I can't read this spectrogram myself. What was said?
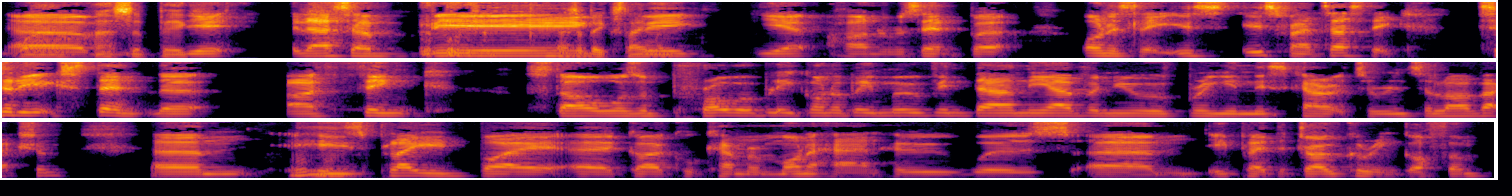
Wow, Um, that's a big- yeah, that's a big, That's a big statement. big, yeah, hundred percent. But honestly, it's it's fantastic to the extent that I think Star Wars are probably going to be moving down the avenue of bringing this character into live action. Um, Mm. He's played by a guy called Cameron Monaghan, who was um, he played the Joker in Gotham,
